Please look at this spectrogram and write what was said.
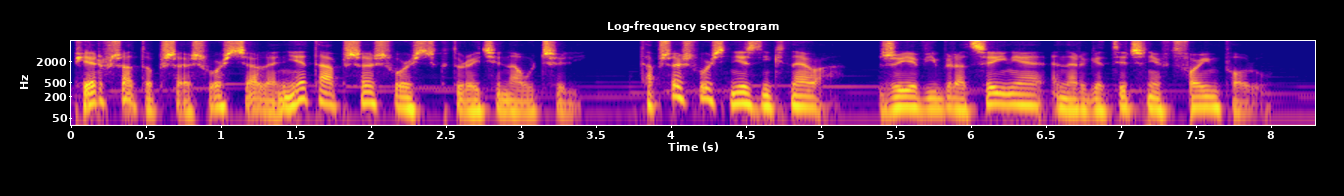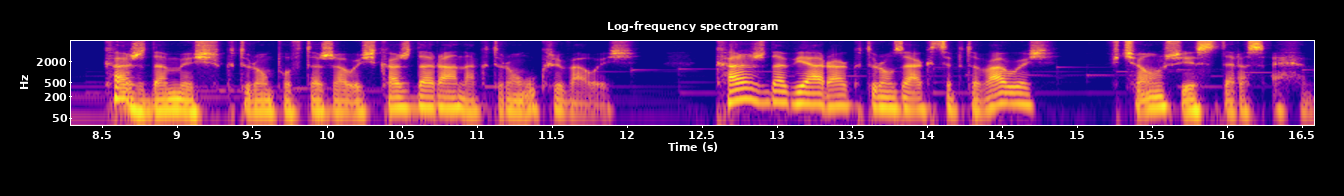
Pierwsza to przeszłość, ale nie ta przeszłość, której cię nauczyli. Ta przeszłość nie zniknęła. Żyje wibracyjnie, energetycznie w twoim polu. Każda myśl, którą powtarzałeś, każda rana, którą ukrywałeś, każda wiara, którą zaakceptowałeś, wciąż jest teraz echem.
